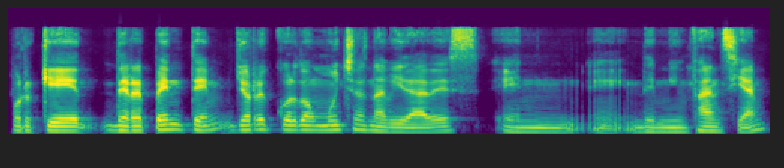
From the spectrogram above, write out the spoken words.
porque de repente yo recuerdo muchas navidades en, eh, de mi infancia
